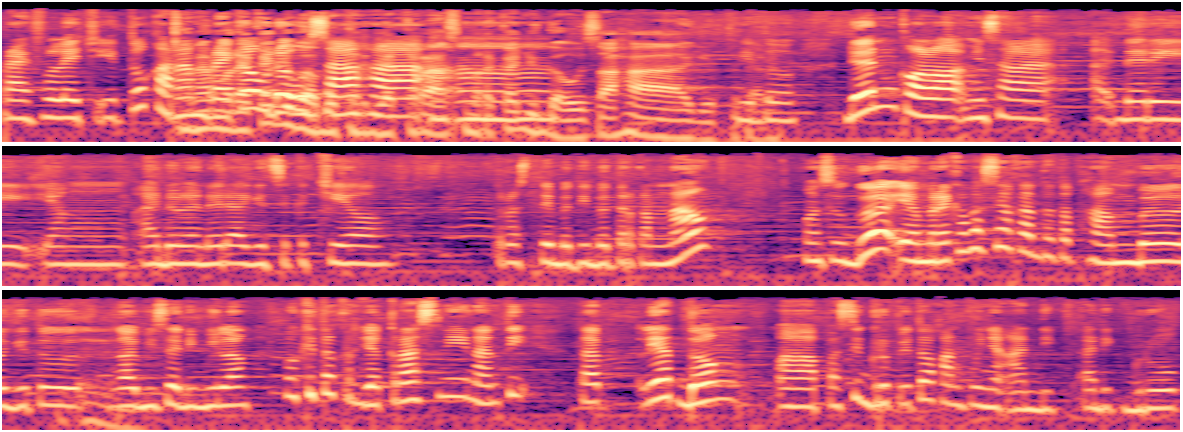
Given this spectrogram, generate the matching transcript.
privilege itu karena, mereka, udah juga usaha keras uh-uh. mereka juga usaha gitu, gitu. kan Dan kalau misalnya eh, dari yang idol yang dari agensi kecil terus tiba-tiba terkenal, maksud gue ya mereka pasti akan tetap humble gitu, Hmm. nggak bisa dibilang, oh kita kerja keras nih nanti. Tapi lihat dong, eh, pasti grup itu akan punya adik, adik grup,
